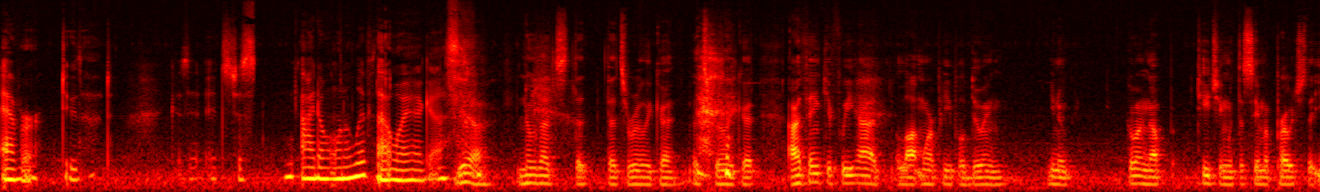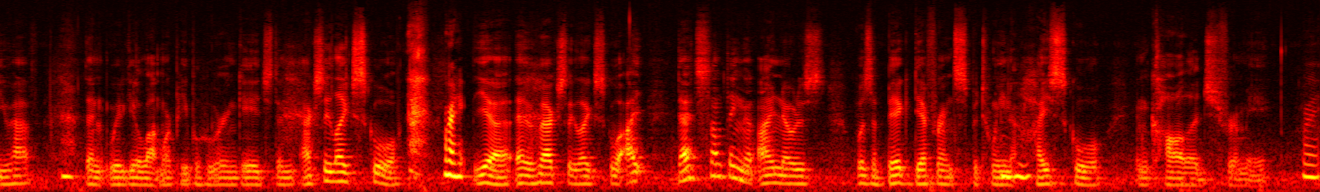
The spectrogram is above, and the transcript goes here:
ever do that because it, it's just I don't want to live that way. I guess. Yeah. No, that's that that's really good. That's really good. I think if we had a lot more people doing, you know, going up teaching with the same approach that you have, then we'd get a lot more people who are engaged and actually like school. right. Yeah, and who actually like school. I that's something that I noticed was a big difference between Mhm. high school and college for me. Right.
